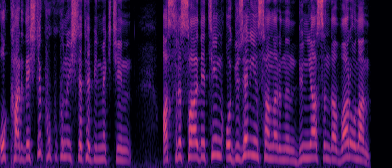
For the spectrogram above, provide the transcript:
O kardeşlik hukukunu işletebilmek için asrı saadetin o güzel insanlarının dünyasında var olan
